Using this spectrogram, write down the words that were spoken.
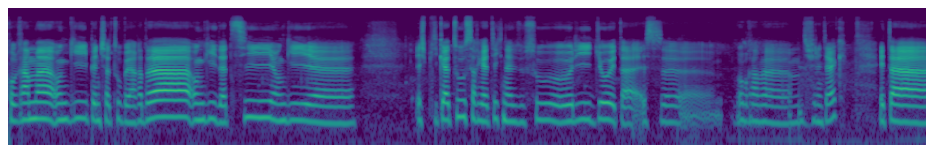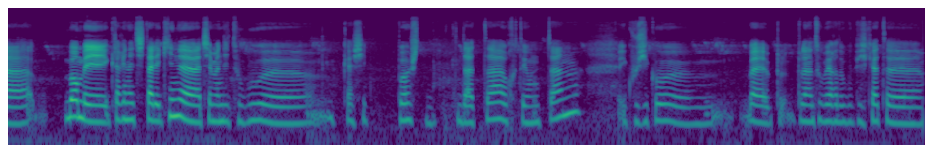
programa ongi pentsatu behar da, ongi datzi, ongi uh, esplikatu zergatik nahi duzu hori dio eta ez uh, obra uh, diferenteak. Eta, bon, be, klarinetxitarekin uh, atseman ditugu uh, kasik post data urte untan ikusiko uh, planatu behar dugu pixkat uh,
